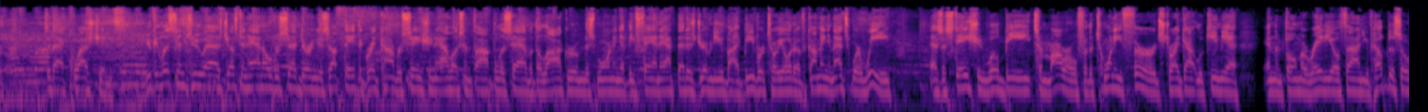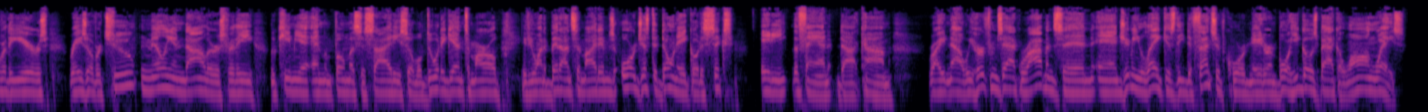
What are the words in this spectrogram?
to that question. You can listen to, as Justin Hanover said during his update, the great conversation Alex Anthopoulos had with the locker room this morning at the fan app. That is driven to you by Beaver Toyota of Cumming, and that's where we, as a station, will be tomorrow for the 23rd Strikeout Leukemia and Lymphoma Radiothon. You've helped us over the years raise over $2 million for the Leukemia and Lymphoma Society, so we'll do it again tomorrow. If you want to bid on some items or just to donate, go to 680thefan.com right now. We heard from Zach Robinson, and Jimmy Lake is the defensive coordinator, and boy, he goes back a long ways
